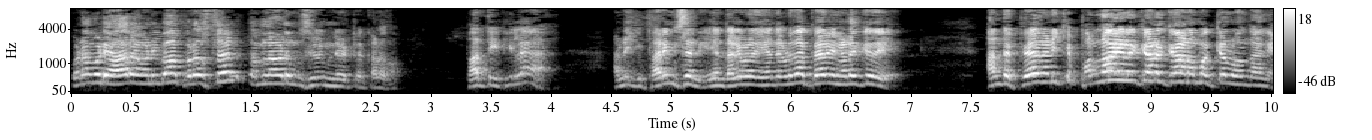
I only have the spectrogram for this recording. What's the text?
குணங்குடி ஆரவணிபா பிரஸ்டன் தமிழ்நாடு முஸ்லீம் முன்னேற்ற கழகம். பார்த்துக்கிட்டீங்களா? அன்னைக்கு பர்மிஷன் என் தலைவர் என் தலைவர் தான் பேரணி நடக்குது. அந்த பேரணிக்கு பல்லாயிரக்கணக்கான மக்கள் வந்தாங்க.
